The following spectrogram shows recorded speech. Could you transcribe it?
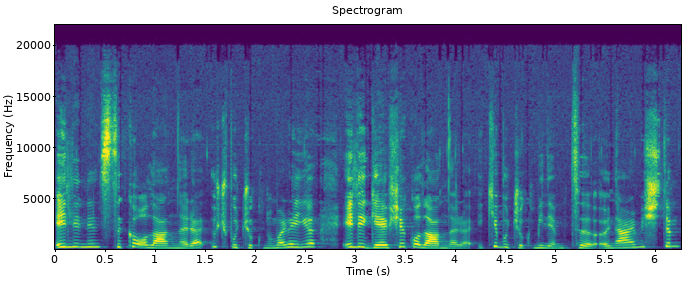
Elinin sıkı olanlara 3,5 numarayı, eli gevşek olanlara 2,5 milim tığ önermiştim.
